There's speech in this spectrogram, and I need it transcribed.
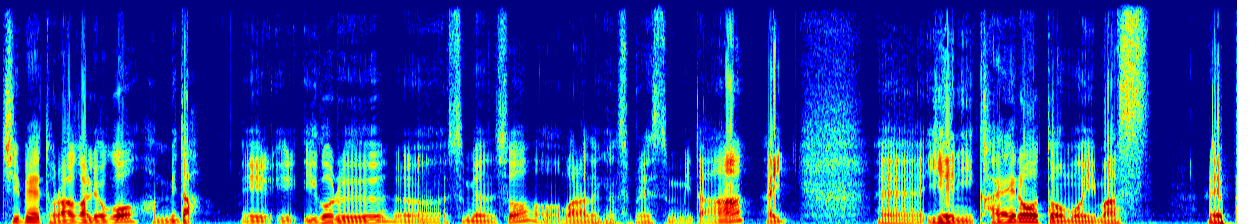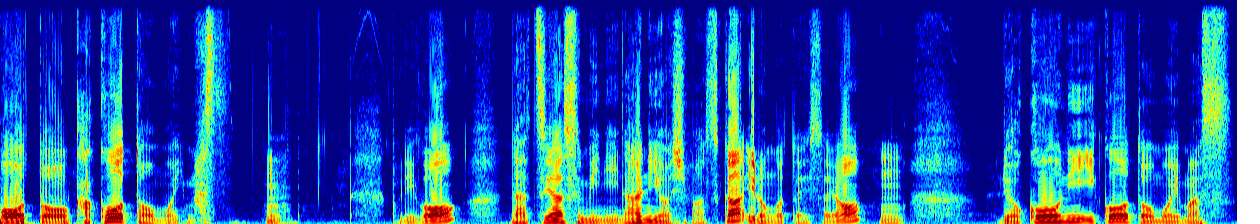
집에 돌아가려고 합니다. 이, 이, 이거를 어, 쓰면서 어, 말하는 연습을 했습니다. 하이. 에, 家に帰ろうと思います. 레포트を書こうと思います. 음. 그리고 夏休みに何をしますか? 이런 것도 했어요. 음. 旅行に行こうと思います.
